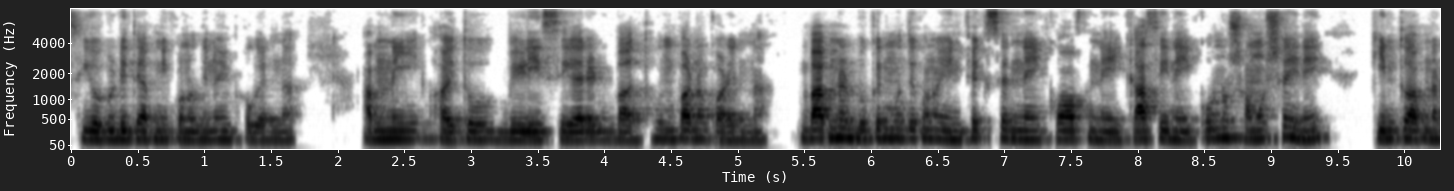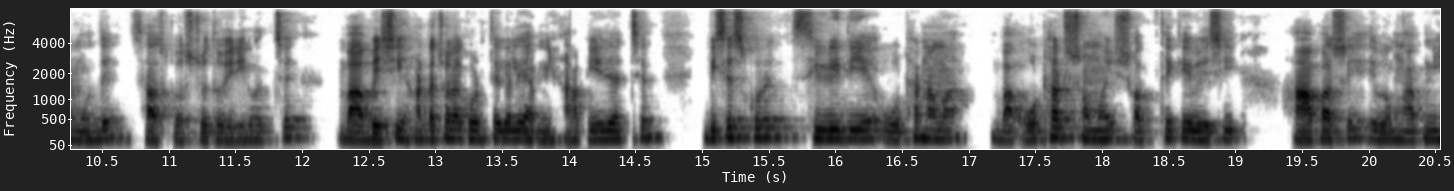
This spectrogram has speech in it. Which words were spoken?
সিওপিডিতে আপনি কোনোদিনই ভোগেন না, আপনি হয়তো বিড়ি সিগারেট বা ধূমপানও করেন না, বা আপনার বুকের মধ্যে কোনো ইনফেকশন নেই কফ নেই, কাশি নেই, কোনো সমস্যাই নেই কিন্তু আপনার মধ্যে শ্বাসকষ্ট তৈরি হচ্ছে বা বেশি হাঁটাচলা করতে গেলে আপনি হাঁপিয়ে যাচ্ছেন বিশেষ করে সিঁড়ি দিয়ে ওঠা নামা বা ওঠার সময় সব থেকে বেশি হাঁপ আসে এবং আপনি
